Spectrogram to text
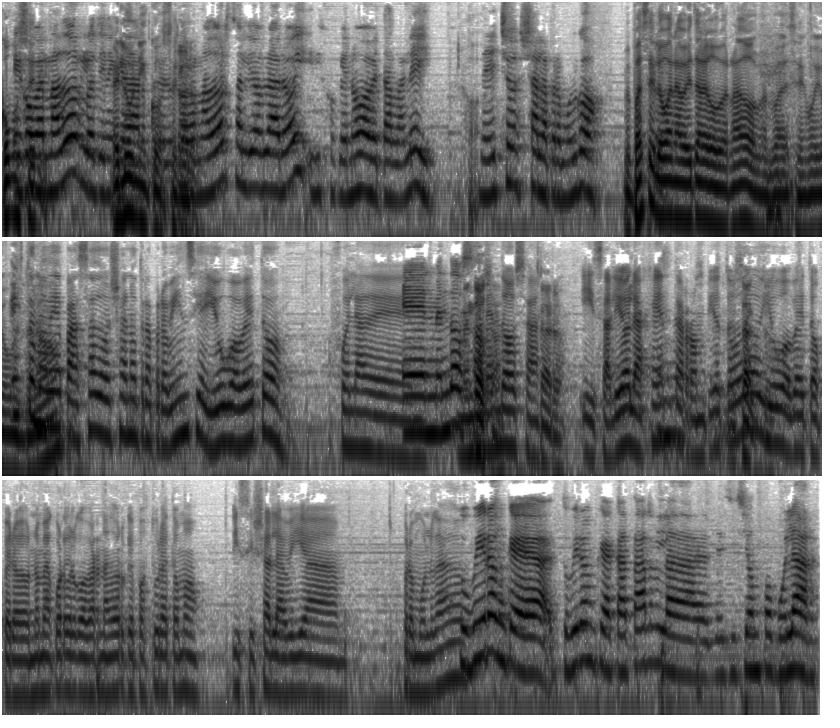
¿Cómo el sería? gobernador lo tiene El que dar, único pero el gobernador salió a hablar hoy y dijo que no va a vetar la ley. Ah. De hecho, ya la promulgó. Me parece que lo van a vetar al gobernador, me parece. En momento, Esto no había pasado ya en otra provincia y hubo veto. Fue la de En Mendoza. Mendoza. Mendoza. claro. Y salió la gente, rompió todo Exacto. y hubo veto, pero no me acuerdo el gobernador qué postura tomó. Y si ya la había promulgado. Tuvieron que, tuvieron que acatar la decisión popular.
